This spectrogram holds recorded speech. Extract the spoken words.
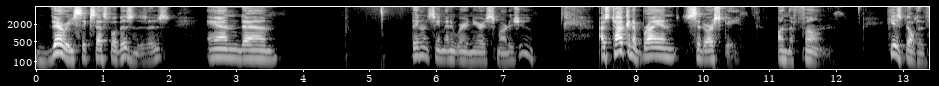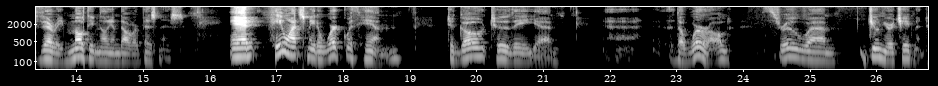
very successful businesses and um, they don't seem anywhere near as smart as you. I was talking to Brian Sidorsky on the phone. He has built a very multi-million dollar business. And he wants me to work with him to go to the, uh, uh, the world through um, junior achievement,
